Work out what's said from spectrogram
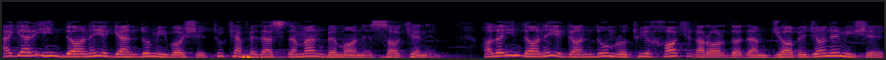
اگر این دانه گندمی باشه تو کف دست من بمانه ساکنه. حالا این دانه گندم رو توی خاک قرار دادم. جابجا جا نمیشه.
